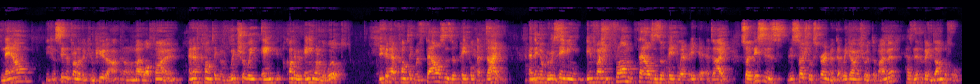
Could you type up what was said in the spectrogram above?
Now you can sit in front of a computer and on a mobile phone and have contact with literally any, contact with anyone in the world. You can have contact with thousands of people a day, and then you'll be receiving information from thousands of people a, day. So this is this social experiment that we're going through at the moment has never been done before.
